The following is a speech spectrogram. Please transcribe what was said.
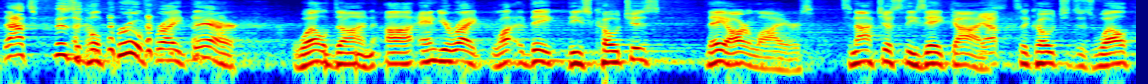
That's physical proof right there. Well done. Uh, and you're right. They, these coaches, they are liars. It's not just these eight guys. Yep. It's the coaches as well.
